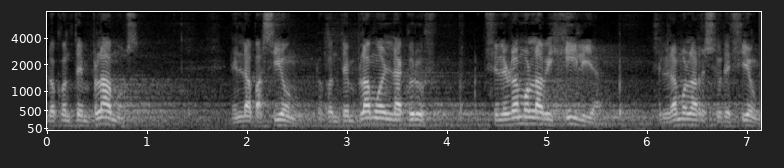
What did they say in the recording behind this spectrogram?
lo contemplamos en la pasión, lo contemplamos en la cruz, celebramos la vigilia, celebramos la resurrección,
